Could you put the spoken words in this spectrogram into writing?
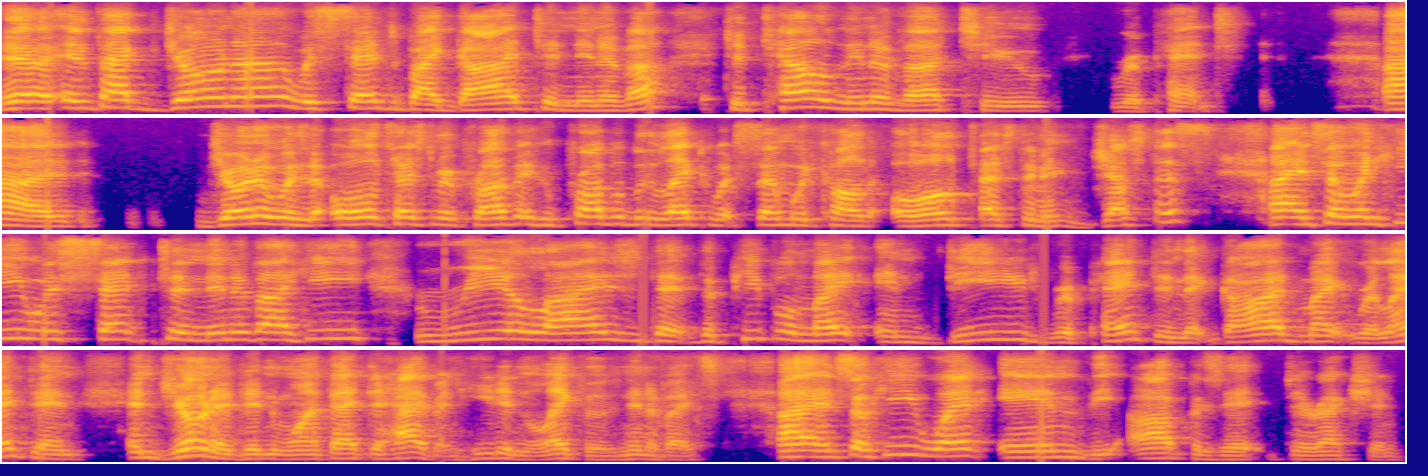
Uh, in fact, Jonah was sent by God to Nineveh to tell Nineveh to repent. Uh, Jonah was an Old Testament prophet who probably liked what some would call Old Testament justice. Uh, and so when he was sent to Nineveh, he realized that the people might indeed repent and that God might relent. And, and Jonah didn't want that to happen. He didn't like those Ninevites. Uh, and so he went in the opposite direction.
